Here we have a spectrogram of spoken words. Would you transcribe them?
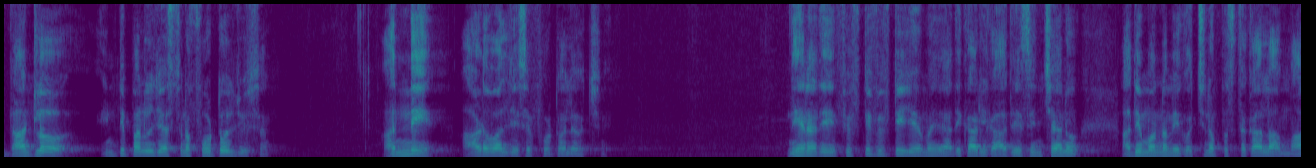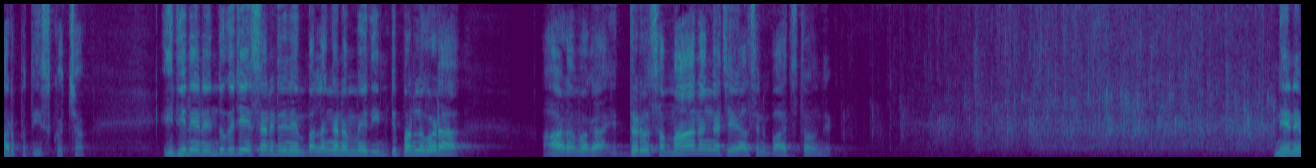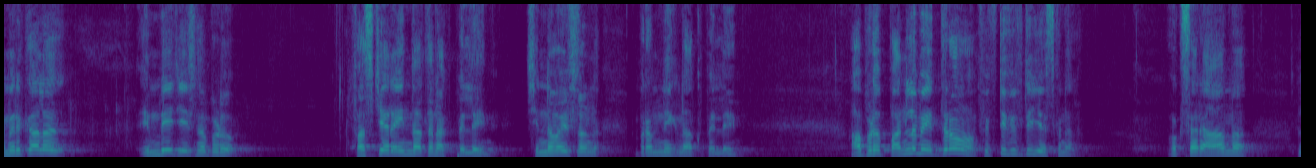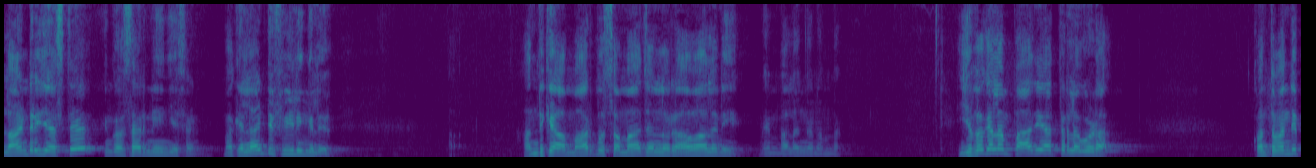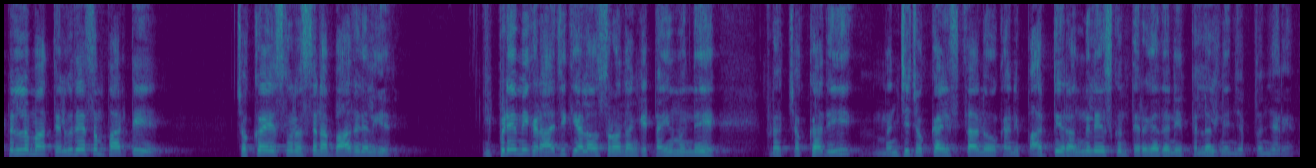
దాంట్లో ఇంటి పనులు చేస్తున్న ఫోటోలు చూశాను అన్నీ ఆడవాళ్ళు చేసే ఫోటోలే వచ్చినాయి. నేను అది ఫిఫ్టీ ఫిఫ్టీ చేయమని అధికారులకు ఆదేశించాను. అది మొన్న మీకు వచ్చిన పుస్తకాల్లో ఆ మార్పు తీసుకొచ్చాం. ఇది నేను ఎందుకు చేశానంటే నేను బలంగా నమ్మేది ఇంటి పనులు కూడా ఆడమగ ఇద్దరు సమానంగా చేయాల్సిన బాధ్యత ఉంది. నేను అమెరికాలో ఎంబీఏ చేసినప్పుడు ఫస్ట్ ఇయర్ అయిన తర్వాత నాకు పెళ్ళయింది. చిన్న వయసులో ఉన్న బ్రహ్మణికి నాకు పెళ్ళయింది. అప్పుడు పనులు మేము ఇద్దరం ఫిఫ్టీ ఫిఫ్టీ చేసుకున్నాను ఒకసారి ఆమె లాండ్రీ చేస్తే ఇంకొకసారి నేను చేశాను. మాకు ఎలాంటి ఫీలింగ్ లేదు. అందుకే ఆ మార్పు సమాజంలో రావాలని మేము బలంగా నమ్మాం. యువగలం పాదయాత్రలో కూడా కొంతమంది పిల్లలు మా తెలుగుదేశం పార్టీ చొక్కా వేసుకుని వస్తే నా బాధ కలిగేది. ఇప్పుడే మీకు రాజకీయాలు అవసరం దానికి టైం ఉంది. ఇప్పుడు చొక్కాది మంచి చొక్కా ఇస్తాను కానీ పార్టీ రంగులు వేసుకుని తిరగదని పిల్లలకి నేను చెప్తాను జరిగింది.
